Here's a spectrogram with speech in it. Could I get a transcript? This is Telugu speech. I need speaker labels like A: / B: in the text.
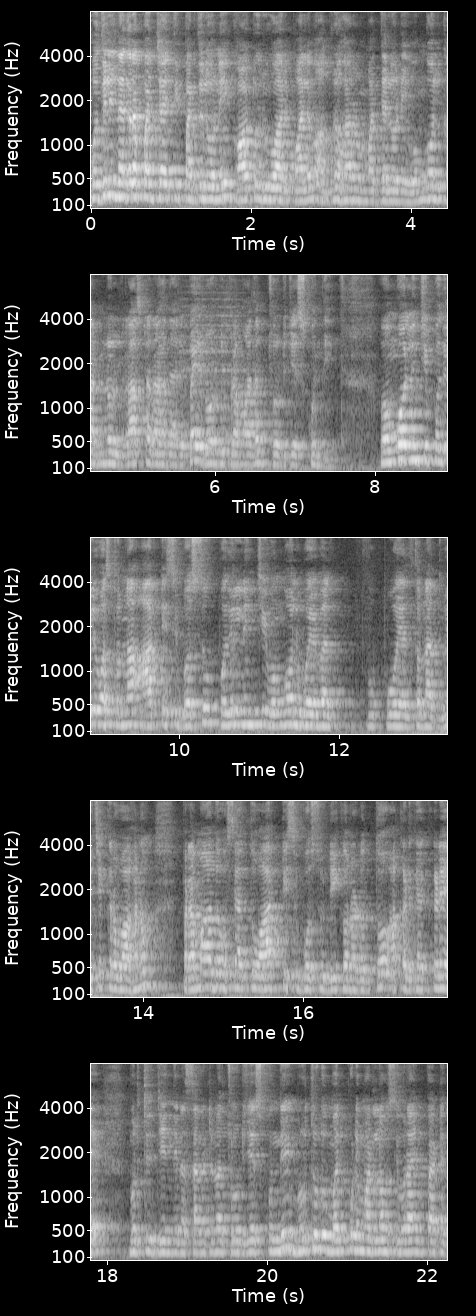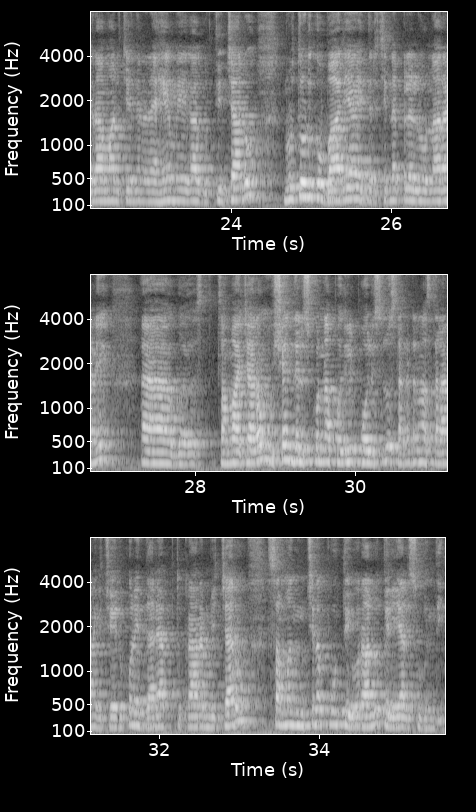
A: Podili నగర పంచాయతీ పరిధిలోని కాటూరు వారిపాలెం అగ్రహారం మధ్యలోని ఒంగోలు కర్నూలు రాష్ట్ర రహదారిపై రోడ్డు ప్రమాదం చోటు చేసుకుంది. ఒంగోలు నుంచి పొదిలి వస్తున్న ఆర్టీసీ బస్సు పొదిలి నుంచి ఒంగోలు పోయే పోయెళ్తున్న వెళ్తున్న ద్విచక్ర వాహనం ప్రమాదవశాత్తు ఆర్టీసీ బస్సు ఢీకొనడంతో అక్కడికక్కడే మృతి చెందిన సంఘటన చోటు చేసుకుంది. మృతుడు మరిపుడి మండలం శివరాయంపేట గ్రామానికి చెందిన నెహమయ్యగా గుర్తించారు. మృతుడికి భార్య ఇద్దరు చిన్నపిల్లలు ఉన్నారని సమాచారం విషయం తెలుసుకున్న పొదిలి పోలీసులు సంఘటనా స్థలానికి చేరుకొని దర్యాప్తు ప్రారంభించారు. సంబంధించిన పూర్తి వివరాలు తెలియాల్సి ఉంది.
